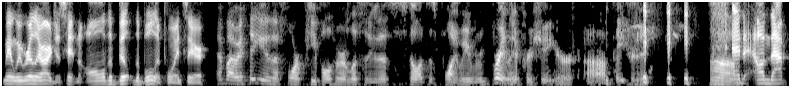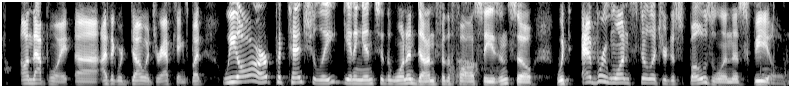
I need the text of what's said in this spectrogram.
man, we really are just hitting all the bu- the bullet points here. and by the way, thank you to the four people who are listening to this still at this point. We greatly appreciate your uh, patronage. Um, and on that on that point, uh, I think we're done with DraftKings, but we are potentially getting into the one and done for the fall season. So, with everyone still at your disposal in this field,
